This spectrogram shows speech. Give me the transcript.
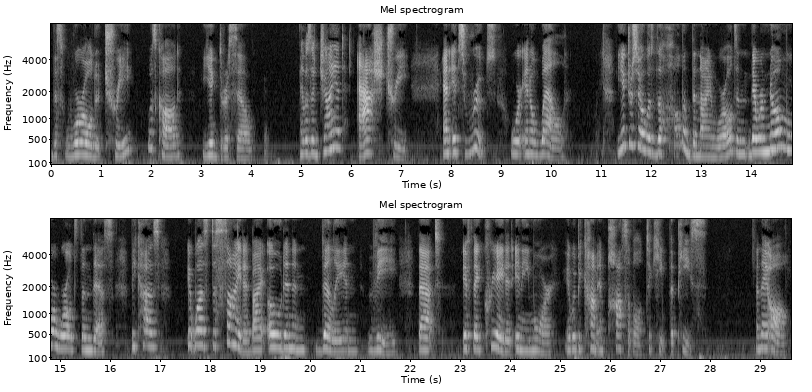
This world tree was called Yggdrasil. It was a giant ash tree, and its roots were in a well. Yggdrasil was the home of the nine worlds, and there were no more worlds than this because it was decided by Odin and Vili and Ve that if they created any more, it would become impossible to keep the peace. And they all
